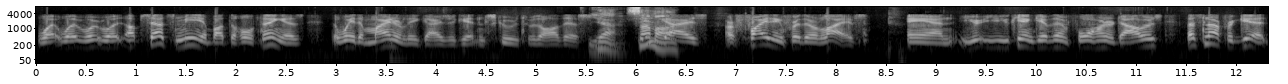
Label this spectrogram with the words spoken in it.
What what what, upsets me about the whole thing is the way the minor league guys are getting screwed through all this. Yeah, some These are. guys are fighting for their lives, and you you can't give them four hundred dollars. Let's not forget.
